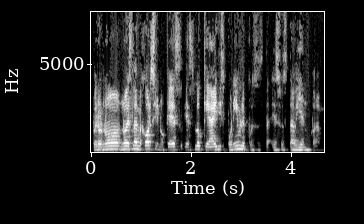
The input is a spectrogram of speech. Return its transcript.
pero no, no es la mejor, sino que es, es lo que hay disponible, pues eso está bien para mí.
